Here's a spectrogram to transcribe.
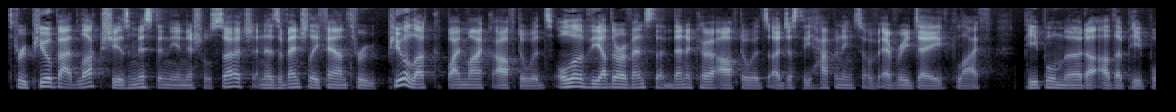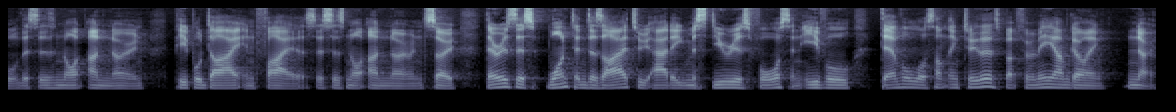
Through pure bad luck, she is missed in the initial search and is eventually found through pure luck by Mike afterwards. All of the other events that then occur afterwards are just the happenings of everyday life. People murder other people. This is not unknown people die in fires. This is not unknown. So there is this want and desire to add a mysterious force, an evil devil or something to this. But for me, I'm going, no,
